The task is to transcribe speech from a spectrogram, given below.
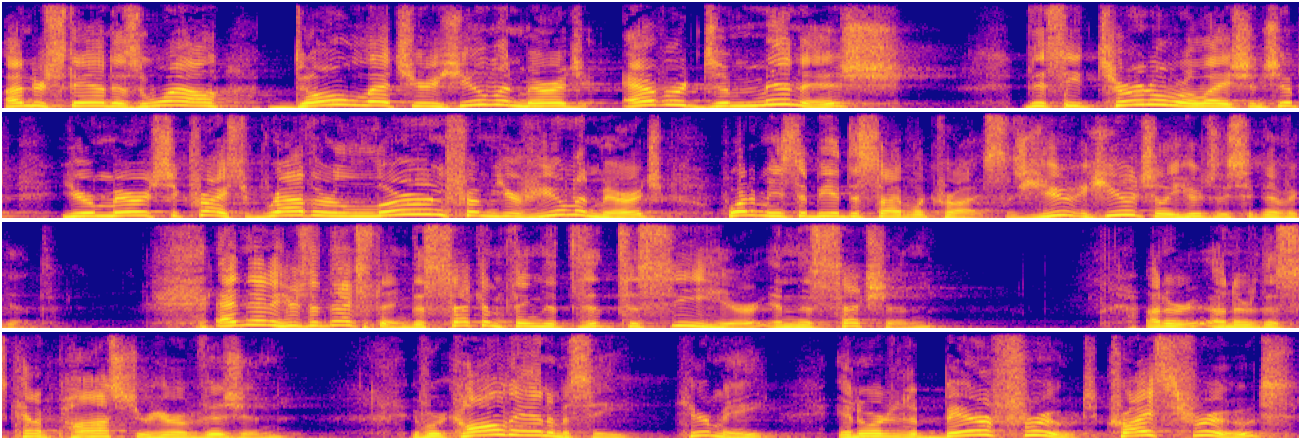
understand as well, don't let your human marriage ever diminish this eternal relationship, your marriage to Christ. Rather, learn from your human marriage what it means to be a disciple of Christ. It's hu- hugely, hugely significant. And then here's the next thing the second thing that to, to see here in this section, under, under this kind of posture here of vision, if we're called to intimacy, hear me, in order to bear fruit, Christ's fruit,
